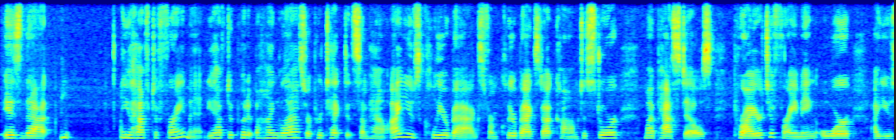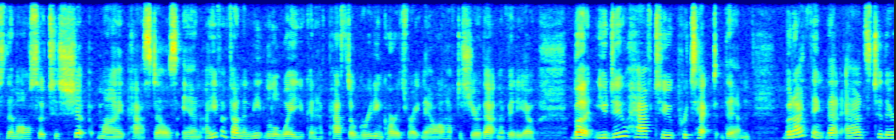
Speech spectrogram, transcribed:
is that you have to frame it. You have to put it behind glass or protect it somehow. I use clear bags from clearbags.com to store my pastels prior to framing, or I use them also to ship my pastels in. I even found a neat little way you can have pastel greeting cards right now. I'll have to share that in a video. But you do have to protect them. But I think that adds to their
